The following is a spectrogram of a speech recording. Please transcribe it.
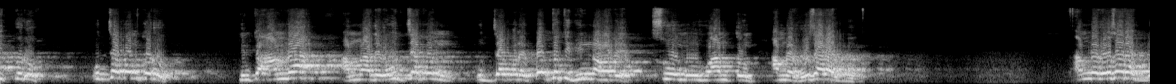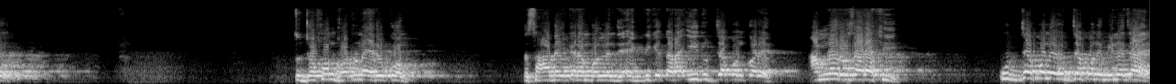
ঈদ করুক, উদযাপন করুক, কিন্তু আমরা, আমাদের উদযাপন, উদযাপনের পদ্ধতি ভিন্ন হবে। সুমু আন্তুম, আমরা রোজা রাখব। আমরা রোজা রাখব। তো যখন ঘটনা এরকম, তো সাহাবাই কেরাম বললেন যে, একদিকে তারা ঈদ উদযাপন করে, আমরা রোজা রাখি। উদযাপনে উদযাপনে মিলে যায়।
